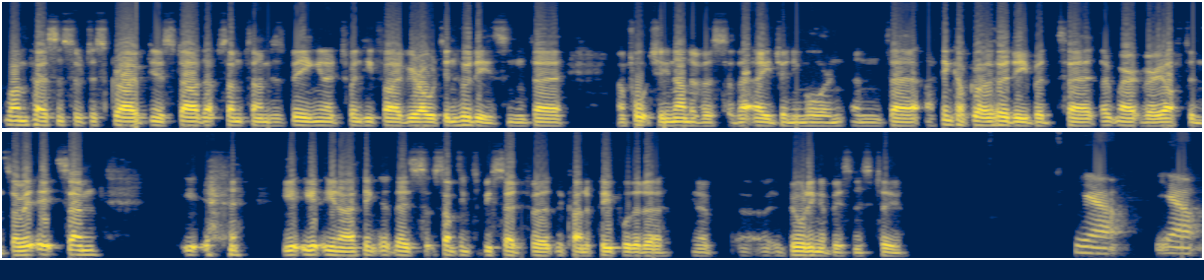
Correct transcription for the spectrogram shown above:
one person sort of described, you know, startup sometimes as being, you know, 25 year olds in hoodies. And, uh, unfortunately, none of us are that age anymore. And, and uh, I think I've got a hoodie, but uh, don't wear it very often. So it, it's um, you, you, know, I think that there's something to be said for the kind of people that are you know uh, building a business too. Yeah, yeah.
